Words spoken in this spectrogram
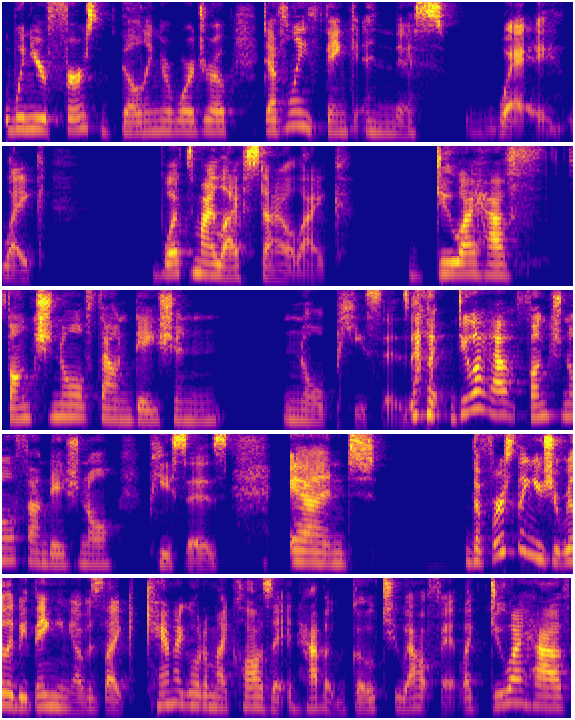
when you're first building your wardrobe, definitely think in this way like, what's my lifestyle like? Do I have functional foundation foundational pieces? Do I have functional foundational pieces? And the first thing you should really be thinking of is like, can I go to my closet and have a go to outfit? Like, do I have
